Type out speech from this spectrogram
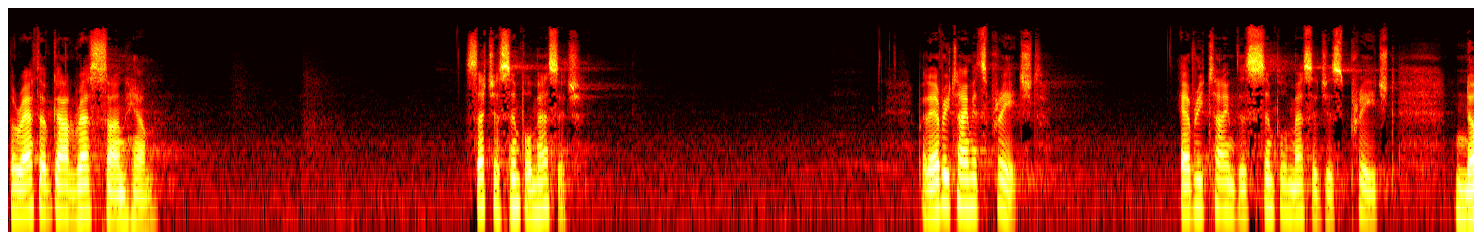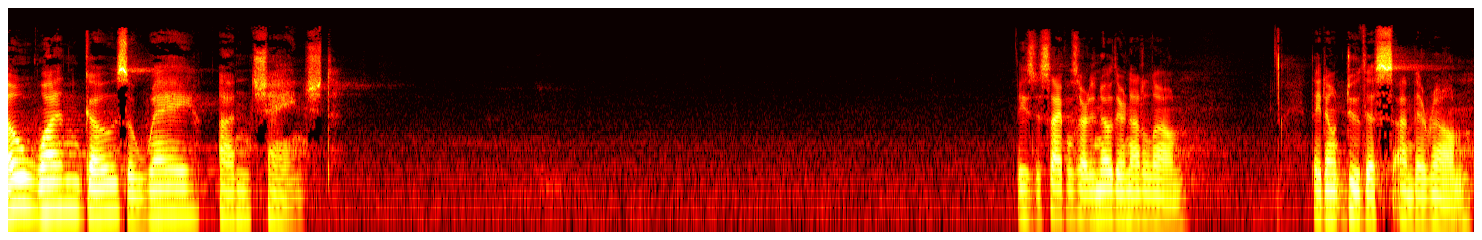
The wrath of God rests on him. Such a simple message. But every time it's preached, every time this simple message is preached, no one goes away unchanged. These disciples are to know they're not alone. They don't do this on their own.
